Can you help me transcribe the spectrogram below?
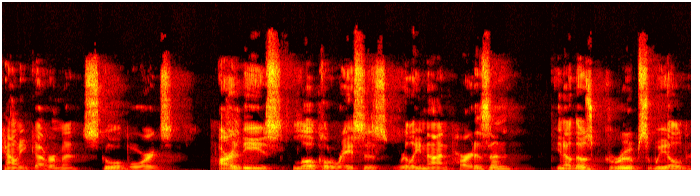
county government, school boards. Are these local races really nonpartisan? You know, those groups wield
